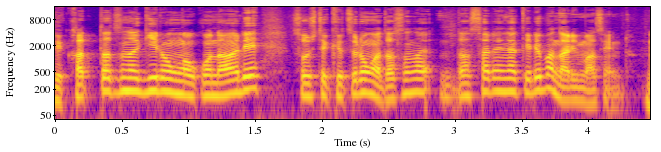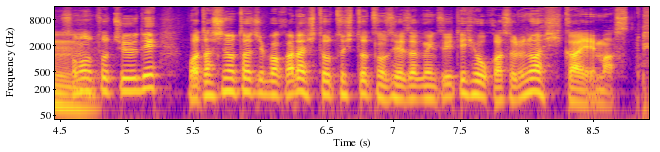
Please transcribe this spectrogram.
で活発な議論が行われ、そして結論が出さな出されなければなりませんと、うん。その途中で私の立場から一つ一つの政策について評価するのは控えますと。っ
